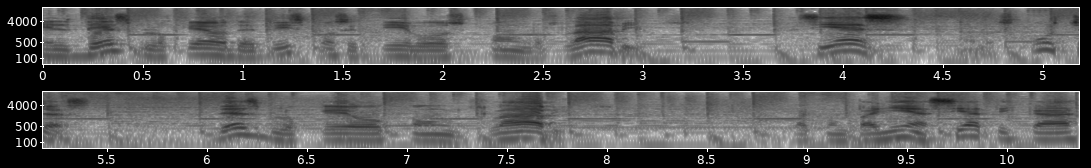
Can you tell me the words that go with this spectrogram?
el desbloqueo de dispositivos con los labios. Si es, no lo escuchas, desbloqueo con los labios. La compañía asiática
